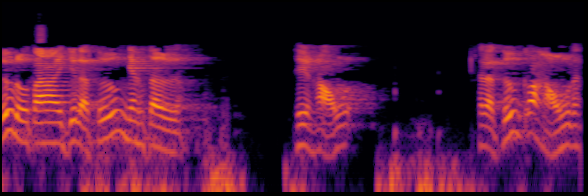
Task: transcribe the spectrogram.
Tướng lỗ tai chỉ là tướng nhân từ thiền hậu hay là tướng có hậu thôi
